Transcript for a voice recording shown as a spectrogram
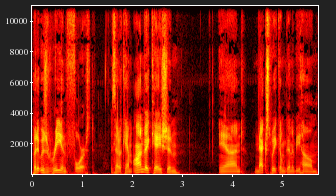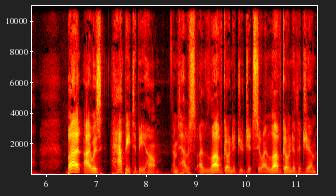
but it was reinforced. Is that okay? I'm on vacation, and next week I'm going to be home, But I was happy to be home. I, was, I love going to jujitsu. I love going to the gym.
